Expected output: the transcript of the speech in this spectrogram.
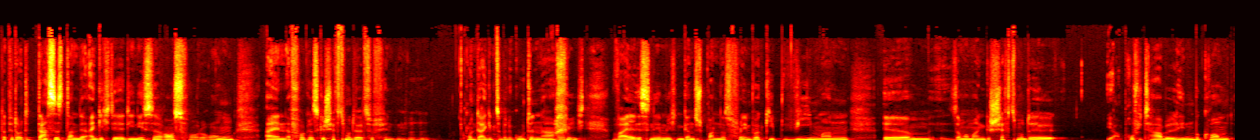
das bedeutet, das ist dann der, eigentlich der, die nächste Herausforderung, ein erfolgreiches Geschäftsmodell zu finden. Mhm. Und da gibt es aber eine gute Nachricht, weil es nämlich ein ganz spannendes Framework gibt, wie man, ähm, sagen wir mal, ein Geschäftsmodell ja, profitabel hinbekommt,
